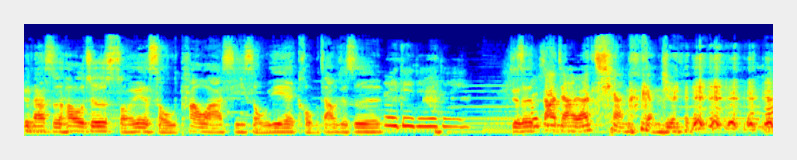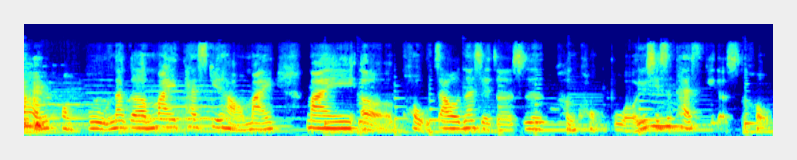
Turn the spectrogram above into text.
就那时候，就是所谓的手套啊、洗手液、口罩，就是对对对对对，就是大家要抢的感觉，很恐怖。那个卖 test kit 好卖卖呃口罩那些真的是很恐怖哦，尤其是 test kit 的时候。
